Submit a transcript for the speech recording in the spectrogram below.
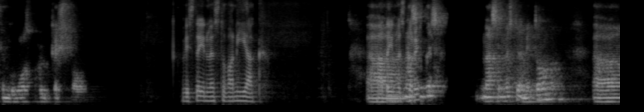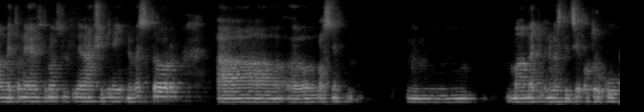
fungovalo z pohledu cash flow. Vy jste investovaný jak? Máte investory? Nás investuje Myton. Uh, Myton je v tuhle chvíli náš jediný investor a uh, vlastně um, máme tu investici od roku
